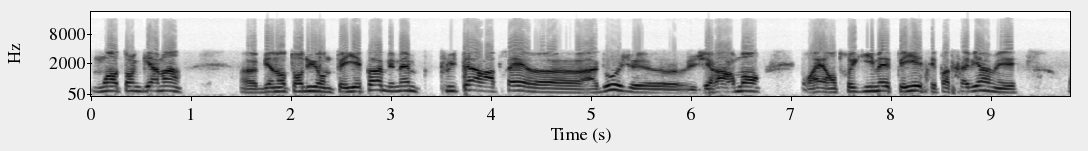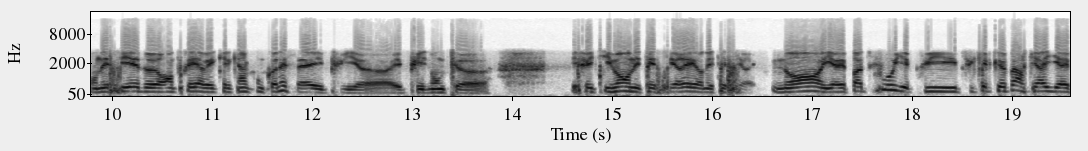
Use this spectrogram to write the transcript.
moi en tant que gamin, euh, bien entendu, on ne payait pas, mais même plus tard après ado, j'ai rarement, ouais entre guillemets payé, c'est pas très bien, mais on essayait de rentrer avec quelqu'un qu'on connaissait et puis et puis donc effectivement on était serré, on était serré. Non, il n'y avait pas de fouille et puis puis quelque part je dirais il n'y avait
